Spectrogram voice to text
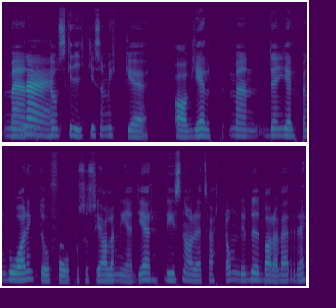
Men Nej. de skriker så mycket av hjälp, men den hjälpen går inte att få på sociala medier. Det är snarare tvärtom, det blir bara värre.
